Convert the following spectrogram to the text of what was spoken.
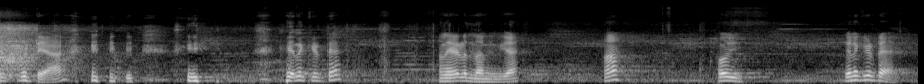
ಇಟ್ಬಿಟ್ಯಾ? ಏನಕ್ಕೆ ಇಟ್ಟೆ? ನಾನು ಹೇಳಿದ್ ನಾನು ನಿನಗೆ? ಹಾಂ? ಹೋಯ್ ಏನಕ್ಕೆ ಇಟ್ಟೆ?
